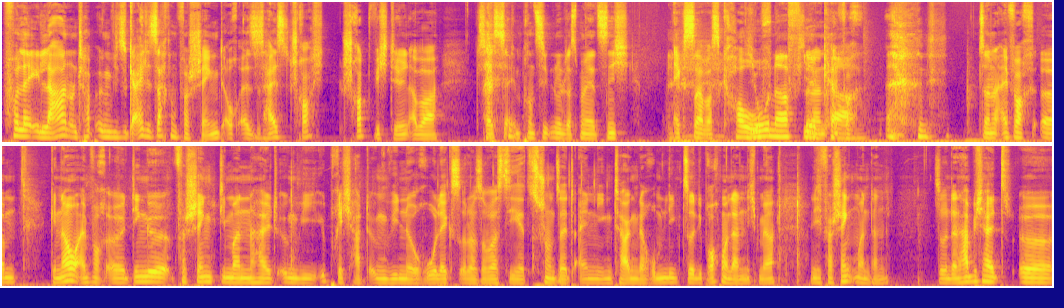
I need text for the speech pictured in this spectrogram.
voller Elan und habe irgendwie so geile Sachen verschenkt. Auch, also es heißt Schrott, Schrottwichteln, aber das heißt ja im Prinzip nur, dass man jetzt nicht extra was kauft. Jona sondern 4K. einfach, sondern einfach, ähm, genau, einfach äh, Dinge verschenkt, die man halt irgendwie übrig hat. Irgendwie eine Rolex oder sowas, die jetzt schon seit einigen Tagen da rumliegt. So, die braucht man dann nicht mehr. Und die verschenkt man dann. So, und dann habe ich halt äh,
